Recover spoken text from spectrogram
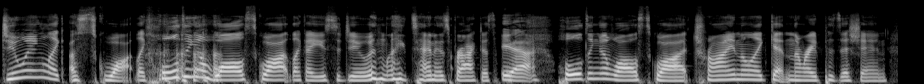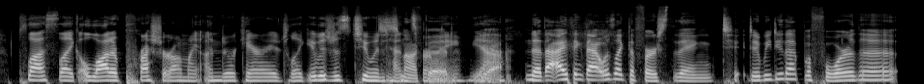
doing like a squat like holding a wall squat like i used to do in like tennis practice Yeah. holding a wall squat trying to like get in the right position plus like a lot of pressure on my undercarriage like it was just too intense not for good. me yeah, No, that I think that was like the first thing. To, did we do that before the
